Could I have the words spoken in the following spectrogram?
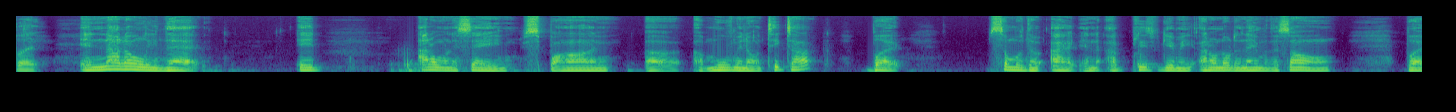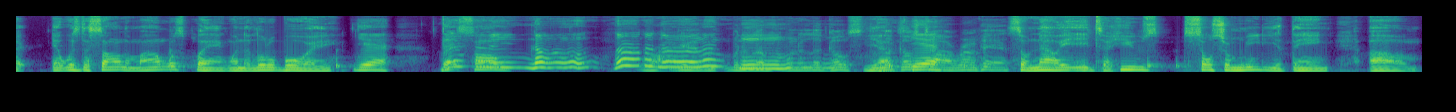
but And not only that, it I don't want to say spawn uh, a movement on TikTok, but some of the I and I please forgive me, I don't know the name of the song, but it was the song the mom was playing when the little boy yeah. that song No, no, no, Yeah, when, when the little when the little ghost, Yeah. little ghost Yeah. child run past. So now it, it's a huge social media thing. Um,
